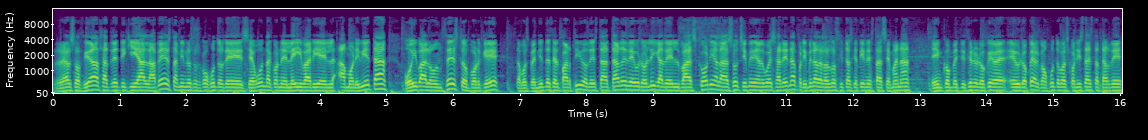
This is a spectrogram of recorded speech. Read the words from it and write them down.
Real Sociedad, Atlético y Alavés, también nuestros conjuntos de segunda con el Eibar y el Amoribieta. Hoy baloncesto porque estamos pendientes del partido de esta tarde de Euroliga del Vasconia a las ocho y media en el West Arena, primera de las dos citas que tiene esta semana en competición europea, europea el conjunto vasconista esta tarde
